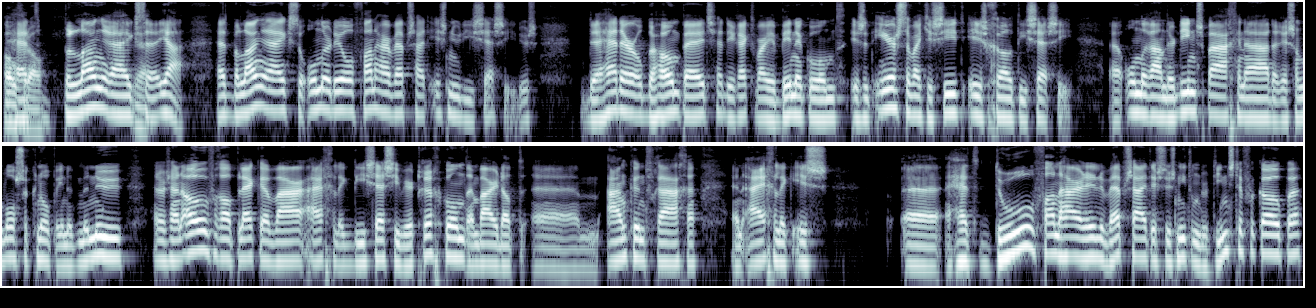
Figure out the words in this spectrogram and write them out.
Overal. het belangrijkste, ja. ja. het belangrijkste onderdeel van haar website is nu die sessie. Dus de header op de homepage, direct waar je binnenkomt, is het eerste wat je ziet, is groot die sessie. Uh, onderaan de dienstpagina, er is een losse knop in het menu. En er zijn overal plekken waar eigenlijk die sessie weer terugkomt en waar je dat um, aan kunt vragen. En eigenlijk is uh, het doel van haar hele website is dus niet om de dienst te verkopen,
